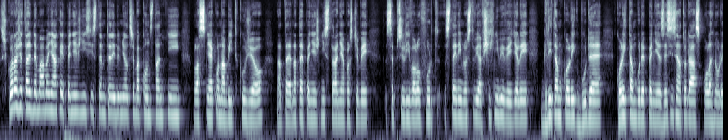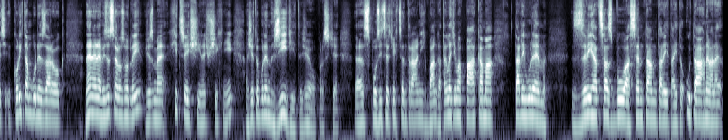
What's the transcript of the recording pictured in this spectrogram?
Škoda, že tady nemáme nějaký peněžní systém, který by měl třeba konstantní vlastně jako nabídku, že jo, na té, na té peněžní straně a prostě by se přilívalo furt stejné množství a všichni by věděli, kdy tam kolik bude, kolik tam bude peněz, jestli se na to dá spolehnout, jestli, kolik tam bude za rok. Ne, ne, ne, my jsme se rozhodli, že jsme chytřejší než všichni a že to budeme řídit, že jo, prostě eh, z pozice těch centrálních bank a takhle těma pákama tady budeme zvíhat sazbu a sem tam tady, tady to utáhneme a ne,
